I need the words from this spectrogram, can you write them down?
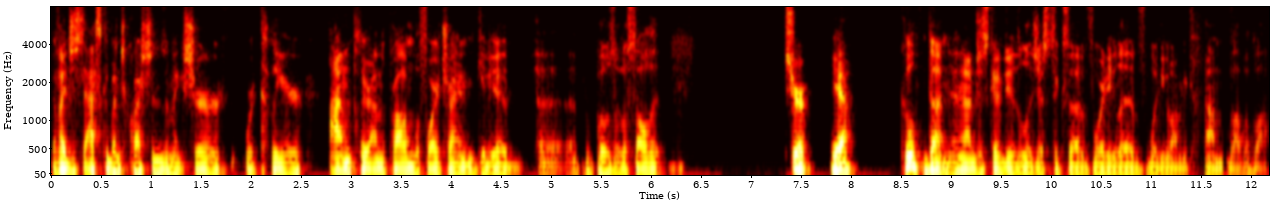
if I just ask a bunch of questions and make sure we're clear? I'm clear on the problem before I try and give you a, a proposal to solve it. Sure. Yeah. Cool. Done. And I'm just going to do the logistics of where do you live, when do you want me to come, blah blah blah.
